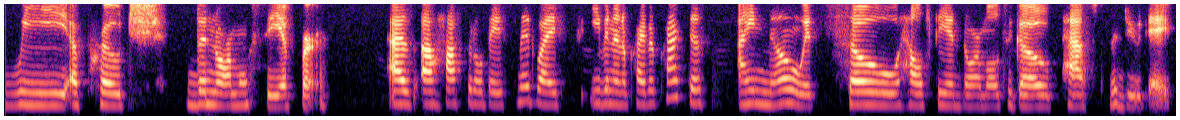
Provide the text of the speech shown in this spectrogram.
we approach the normalcy of birth. As a hospital based midwife, even in a private practice, I know it's so healthy and normal to go past the due date.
